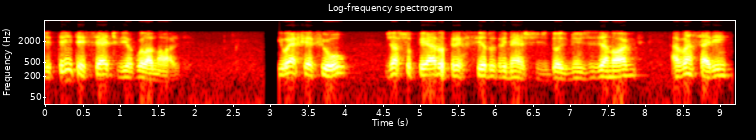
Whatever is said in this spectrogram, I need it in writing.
de 37,9%. E o FFO já supera o terceiro trimestre de 2019, avançaria em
